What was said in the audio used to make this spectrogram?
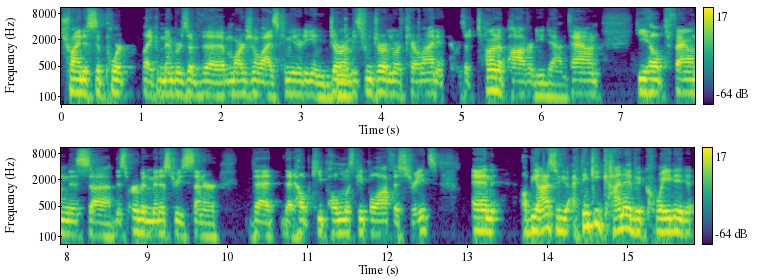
trying to support like members of the marginalized community in Durham. He's from Durham, North Carolina. There was a ton of poverty downtown. He helped found this uh, this urban ministries center that that helped keep homeless people off the streets. And I'll be honest with you, I think he kind of equated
